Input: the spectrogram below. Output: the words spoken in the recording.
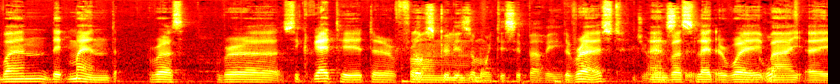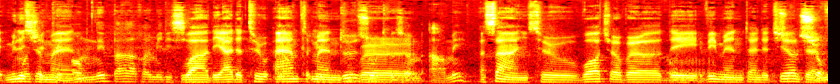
When the men were, were segregated uh, Lorsque les from hommes ont été séparés the rest du and reste was led away groupe, by a militiaman, par un milicien. while the other two armed men were armés assigned to watch over the women and the children.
